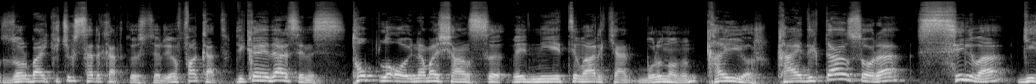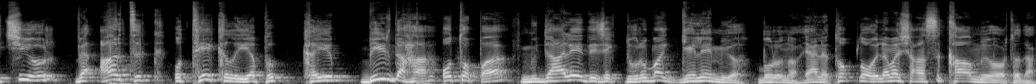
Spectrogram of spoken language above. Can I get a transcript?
Zorbay Küçük sarı kart gösteriyor. Fakat dikkat ederseniz topla oynama şansı ve niyeti varken Bruno'nun kayıyor. Kaydıktan sonra Silva geçiyor ve artık o tackle'ı yapıp kayıp bir daha o topa müdahale edecek duruma gelemiyor Bruno. Yani topla oynama şansı kalmıyor ortadan.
